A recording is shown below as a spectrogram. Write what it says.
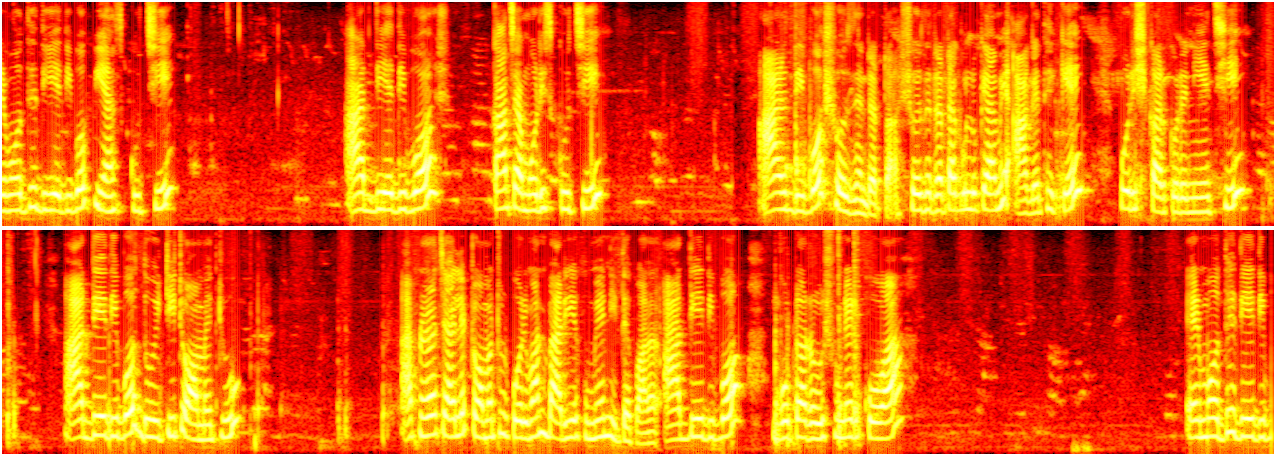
এর মধ্যে দিয়ে দিব পেঁয়াজ কুচি আর দিয়ে দিব কাঁচামরিচ কুচি আর দিব সজনে ডাঁটা। সজনে ডাঁটাগুলোকে আমি আগে থেকেই পরিষ্কার করে নিয়েছি। আর দিয়ে দিব দুইটি টমেটো। আপনারা চাইলে টমেটোর পরিমাণ বাড়িয়ে কমিয়ে নিতে পারেন। আর দিয়ে দিব গোটা রসুনের কোয়া। এর মধ্যে দিয়ে দিব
